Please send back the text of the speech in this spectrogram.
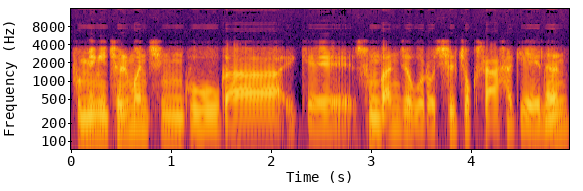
분명히 젊은 친구가 이렇게 순간적으로 실족사 하기에는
